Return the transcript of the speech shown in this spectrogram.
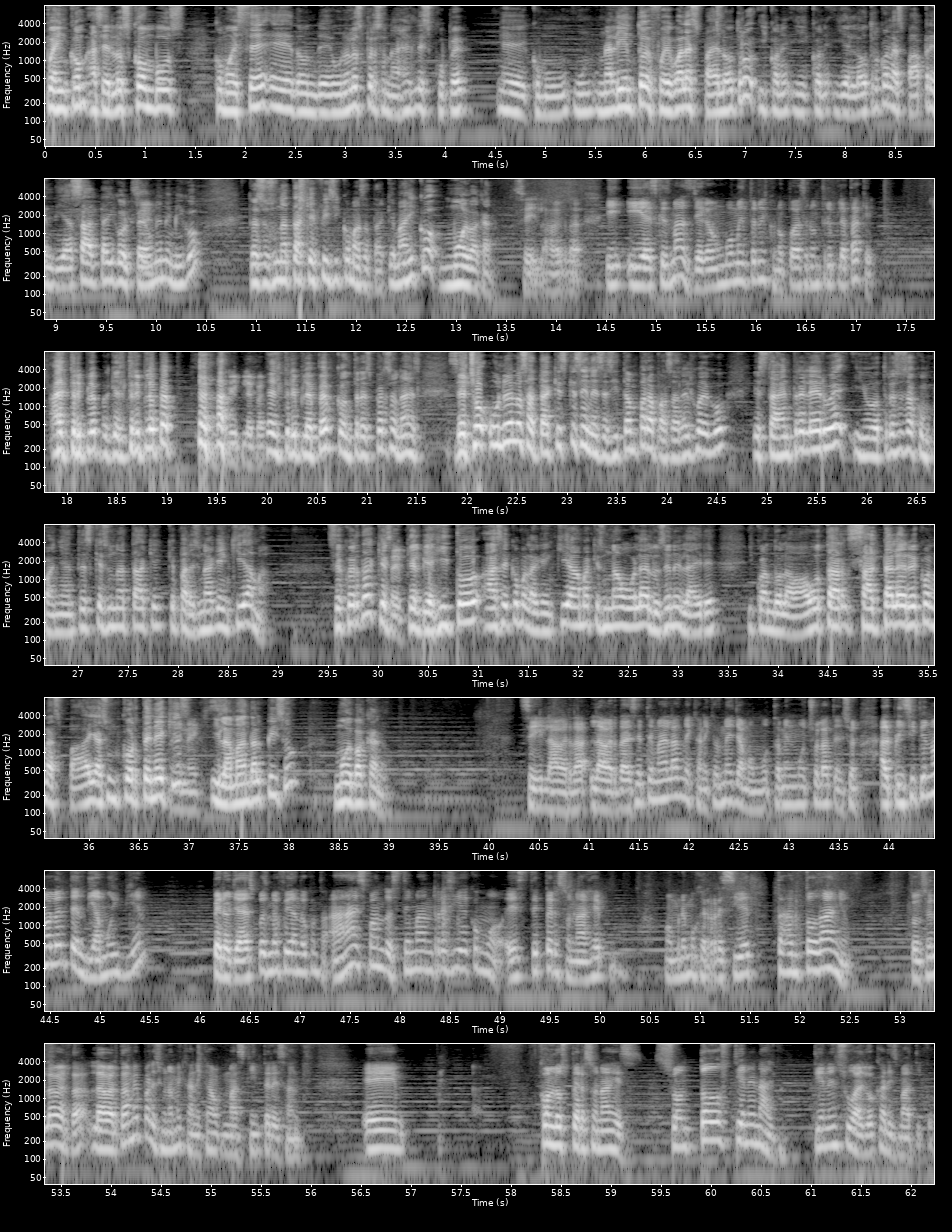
pueden hacer los combos como este eh, donde uno de los personajes le escupe eh, como un, aliento de fuego a la espada del otro y, con, y, el otro con la espada prendida salta y golpea a un enemigo. Entonces es un ataque físico más ataque mágico muy bacano. Sí, la verdad. Y, y es que es más, llega un momento en el que uno puede hacer un triple ataque. Ah, el triple, el triple pep. El triple pep. el triple pep con tres personajes. De hecho, uno de los ataques que se necesitan para pasar el juego está entre el héroe y otro de sus acompañantes, que es un ataque que parece una Genki Dama. ¿Se acuerda? Que, que, el viejito hace como la Genki Dama, que es una bola de luz en el aire, y cuando la va a botar, salta el héroe con la espada y hace un corte en X, en X. y la manda al piso. Muy bacano. Sí, la verdad, la verdad, ese tema de las mecánicas me llamó también mucho la atención. Al principio no lo entendía muy bien, pero ya después me fui dando cuenta. Ah, es cuando este man recibe como este personaje, hombre-mujer, recibe tanto daño. Entonces, la verdad, la verdad me pareció una mecánica más que interesante. Eh, con los personajes, son, todos tienen algo, tienen su algo carismático.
